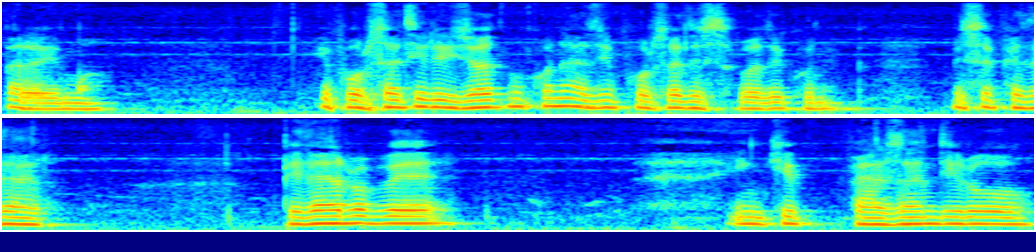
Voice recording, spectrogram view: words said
برای ما. یه فرصتی رو ایجاد می‌کنه از این فرصت استفاده کنیم. مثل پدر. پدر رو به اینکه فرزندی رو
